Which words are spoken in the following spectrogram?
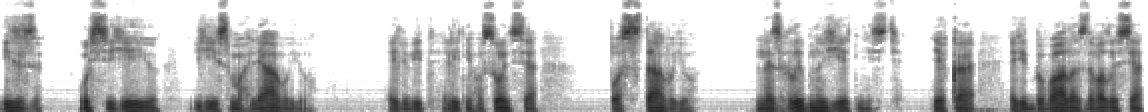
із усією її смаглявою, від літнього сонця поставою, незглибну єдність, яка відбивала, здавалося,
